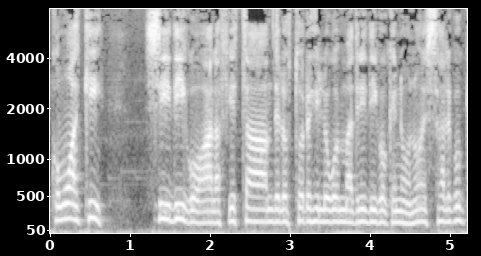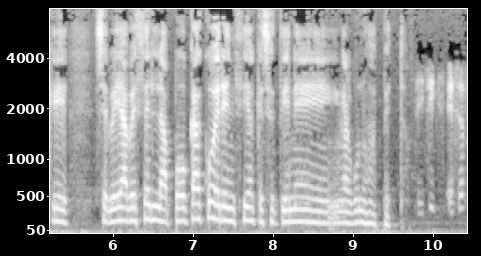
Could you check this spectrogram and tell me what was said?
Como aquí sí digo a la fiesta de los toros y luego en Madrid digo que no, ¿no? Es algo que se ve a veces la poca coherencia que se tiene en algunos aspectos. Sí, sí, esa fue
